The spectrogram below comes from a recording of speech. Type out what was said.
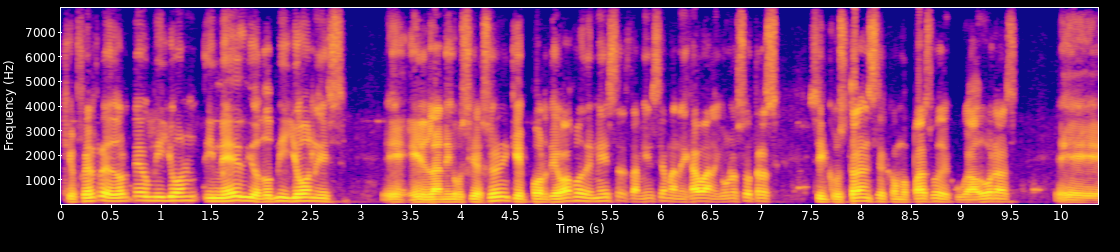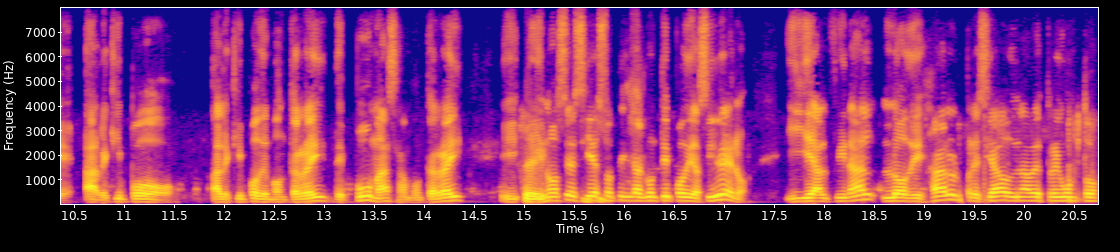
que fue alrededor de un millón y medio, dos millones eh, en la negociación y que por debajo de mesas también se manejaban algunas otras circunstancias como paso de jugadoras eh, al equipo al equipo de Monterrey, de Pumas a Monterrey, y, sí. y, no sé si eso tenga algún tipo de asidero. Y al final lo dejaron preciado de una vez, pregunto,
